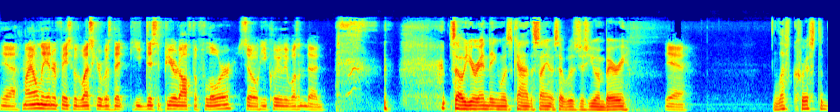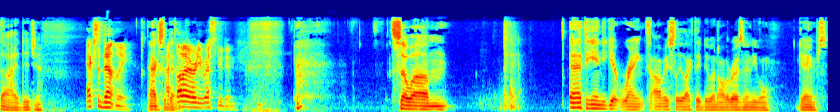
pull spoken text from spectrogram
Yeah, my only interface with Wesker was that he disappeared off the floor, so he clearly wasn't dead. So your ending was kind of the same, except it was just you and Barry. Yeah, Left Chris to die, did you? accidentally. Accidentally. I thought I already rescued him. So, um, and at the end you get ranked, obviously, like they do in all the Resident Evil games.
